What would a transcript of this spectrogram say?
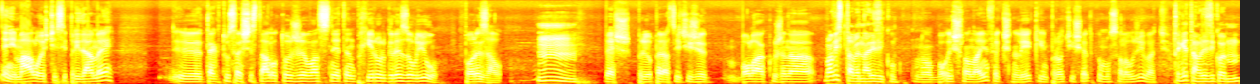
není málo, ešte si pridáme, e, tak tu sa ešte stalo to, že vlastne ten chirurg rezol ju, porezal, Mm, vieš, pri operácii, čiže bola akože na, bola vystavená riziku. no, bo išla na infekčné lieky, proti všetko musela užívať. Tak je tam riziko m,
